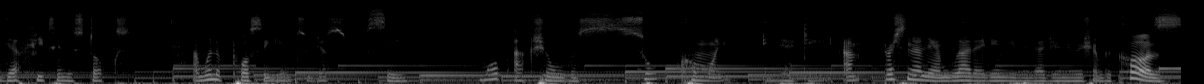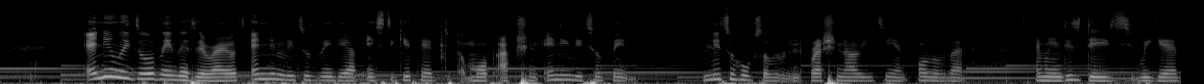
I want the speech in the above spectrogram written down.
their feet in the stocks. I'm going to pause again to just say mob action was so common in their day. Um, personally, I'm glad I didn't live in that generation because any little thing there's a riot any little thing they have instigated mob action any little thing little hopes of rationality and all of that. I mean these days we get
